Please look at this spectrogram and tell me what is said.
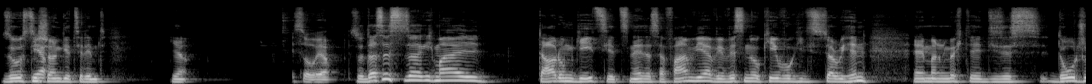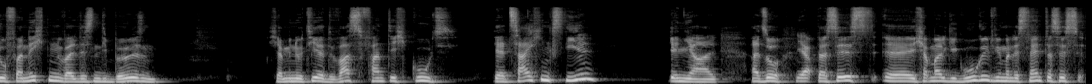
So ist die ja. schon getrimmt. Ja. So, ja. So, das ist, sag ich mal, darum geht's jetzt, ne? Das erfahren wir. Wir wissen, okay, wo geht die Story hin? Äh, man möchte dieses Dojo vernichten, weil das sind die Bösen. Ich habe mir notiert, was fand ich gut? Der Zeichenstil, genial. Also, ja. das ist, äh, ich habe mal gegoogelt, wie man das nennt, das ist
